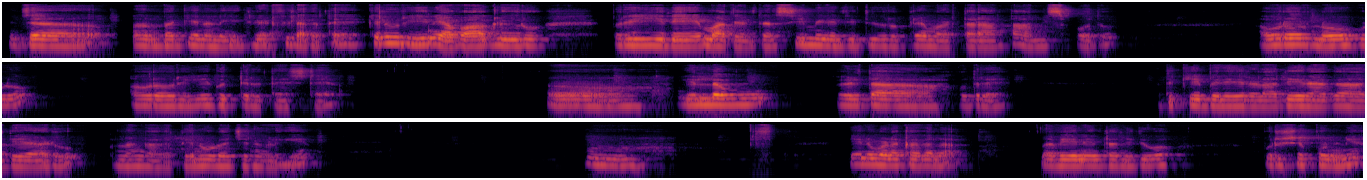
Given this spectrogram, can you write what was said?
ಜ ನನ್ನ ಬಗ್ಗೆ ನನಗೆ ಗ್ರೇಟ್ ಫೀಲ್ ಆಗುತ್ತೆ. ಕೆಲವರು ಏನು ಯಾವಾಗಲೂ ಇವರು ಬರೀ ಇದೇ ಮಾತು ಹೇಳ್ತಾರೆ ಸೀಮೆಗೆ ಇದ್ದಿದ್ದು ಇವರೊಬ್ಬರೇ ಮಾಡ್ತಾರಾ ಅಂತ ಅನಿಸ್ಬೋದು. ಅವ್ರವ್ರ ನೋವುಗಳು ಅವರವರಿಗೆ ಗೊತ್ತಿರುತ್ತೆ ಅಷ್ಟೇ. ಎಲ್ಲವೂ ಹೇಳ್ತಾ ಹೋದರೆ ಅದಕ್ಕೆ ಬೆಲೆ ಇರಲ್ಲ, ಅದೇ ರಾಗ, ಅದೇ ಹಾಡು ಅನ್ನಂಗಾಗತ್ತೆ ನೋಡೋ ಜನಗಳಿಗೆ. ಏನು ಮಾಡೋಕ್ಕಾಗಲ್ಲ. ನಾವೇನೇನು ತಂದಿದ್ದೀವೋ? ಪುರುಷ ಪುಣ್ಯ,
